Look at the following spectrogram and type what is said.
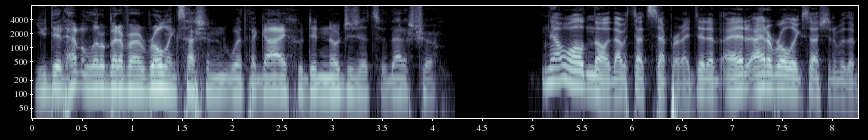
You did have a little bit of a rolling session with a guy who didn't know jiu-jitsu. That is true. No, well, no, that was that's separate. I did. A, I had I had a rolling session with a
